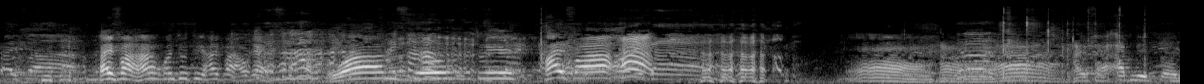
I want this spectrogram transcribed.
High five, High five, huh? One, two, three, high five. Okay. One, two, three, high five up. Ah, ah ไฮฟาอัพนี่เป็น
